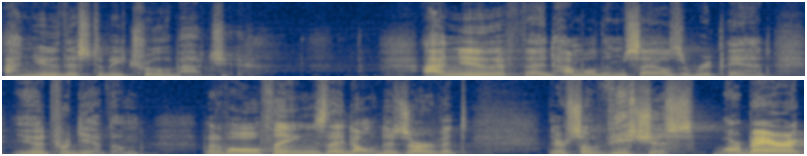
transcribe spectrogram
I knew this to be true about you. I knew if they'd humble themselves and repent, you'd forgive them. But of all things, they don't deserve it. they're so vicious, barbaric,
